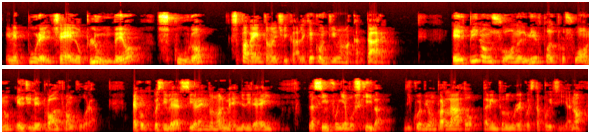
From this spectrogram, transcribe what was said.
e neppure il cielo plumbeo, scuro, spaventano le cicale che continuano a cantare. E il pino un suono, il mirto altro suono e il ginepro altro ancora. Ecco che questi versi rendono al meglio, direi, la sinfonia boschiva di cui abbiamo parlato per introdurre questa poesia. No?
